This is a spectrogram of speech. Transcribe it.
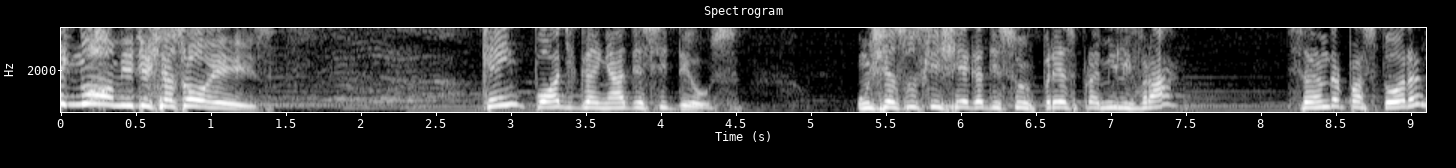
em nome de Jesus. Quem pode ganhar desse Deus? Um Jesus que chega de surpresa para me livrar? Sandra, pastora,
